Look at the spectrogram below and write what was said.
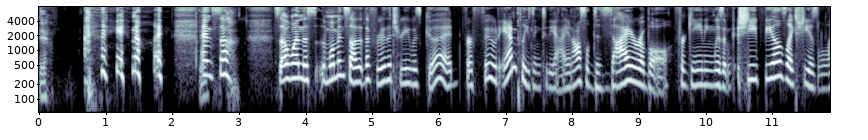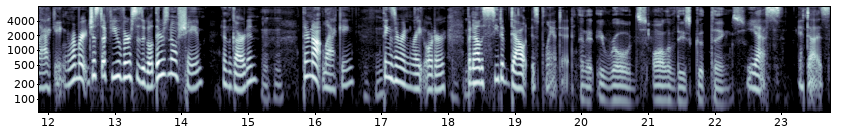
Yeah. you know and, Yeah. and so so when this, the woman saw that the fruit of the tree was good for food and pleasing to the eye and also desirable for gaining wisdom she feels like she is lacking remember just a few verses ago there's no shame in the garden hmm They're not lacking. Mhm. Things are in right order. But now the seed of doubt is planted. and it erodes all of these good things. Yes, it does.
